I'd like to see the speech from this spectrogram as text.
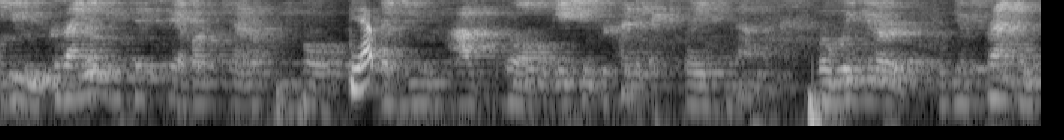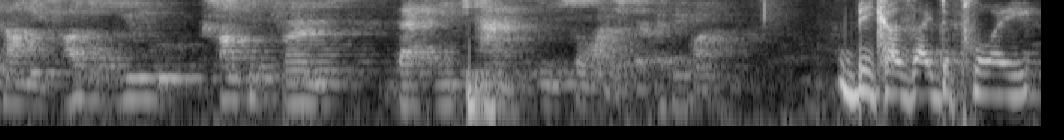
you, because I know you did say about general people Yep. that you have no obligation to kind of explain to them, but with your with your friends and families, how do you come to terms that you can't do so much for everyone? because I deploy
